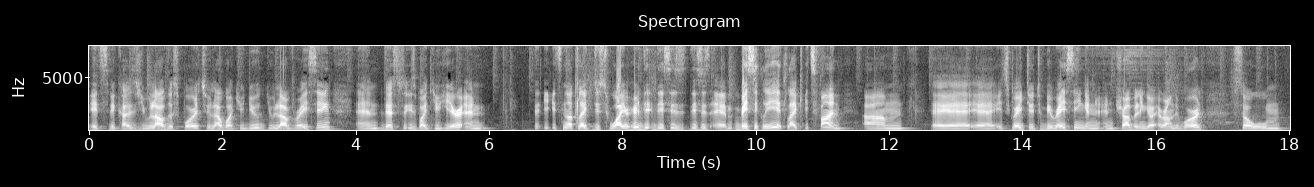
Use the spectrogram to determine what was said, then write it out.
it's because you love the sport you love what you do you love racing and this is what you hear. And it's not like just why you're here. This is this is um, basically it. Like it's fun. Um, uh, uh, it's great to, to be racing and, and traveling around the world. So um,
